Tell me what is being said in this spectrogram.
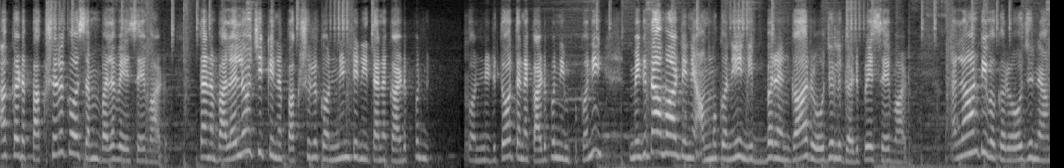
అక్కడ పక్షుల కోసం బల వేసేవాడు. తన బలలో చిక్కిన పక్షులు కొన్నింటిని తన కడుపు కొన్నిటితో తన కడుపు నింపుకొని మిగతా వాటిని అమ్ముకొని నిబ్బరంగా రోజులు గడిపేసేవాడు. అలాంటి ఒక రోజున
